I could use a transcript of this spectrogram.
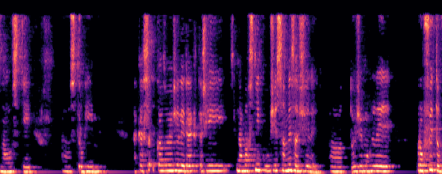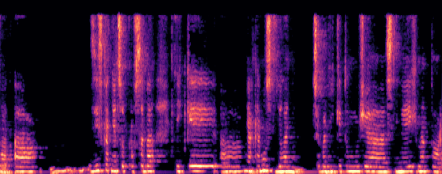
znalosti uh, s druhými. Také se ukazuje, že lidé, kteří na vlastní kůži sami zažili uh, to, že mohli profitovat a získat něco pro sebe díky uh, nějakému sdílení. Třeba díky tomu, že s nimi jejich mentor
